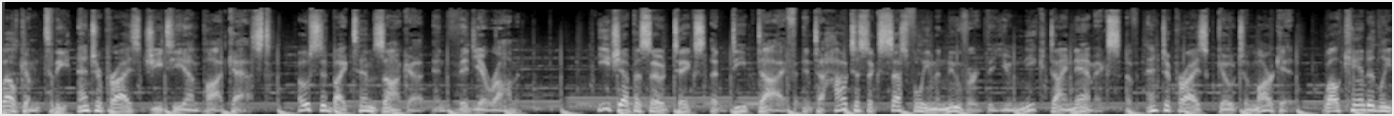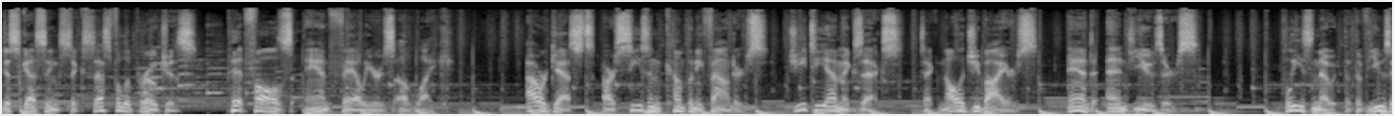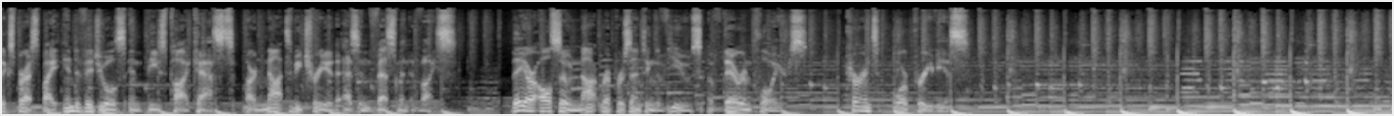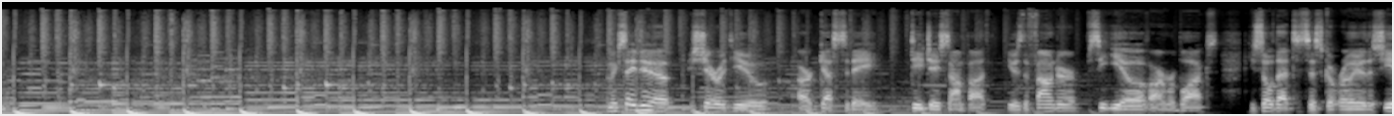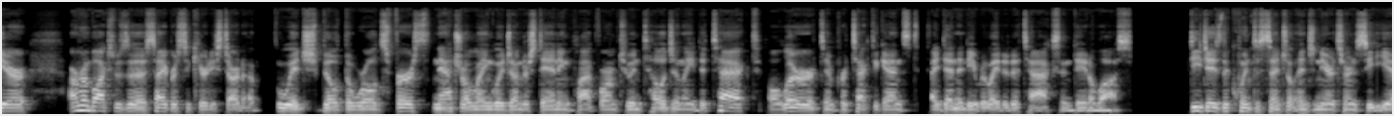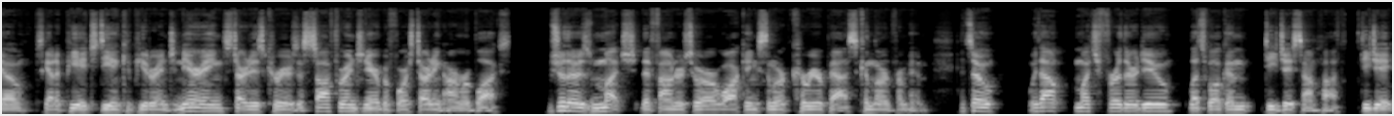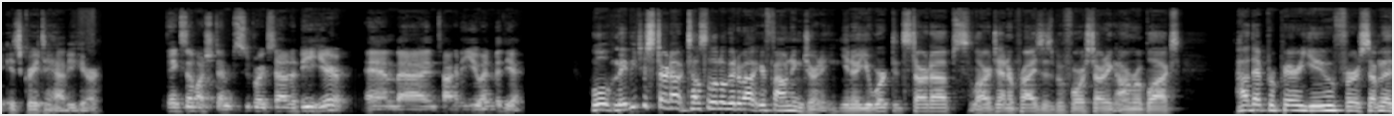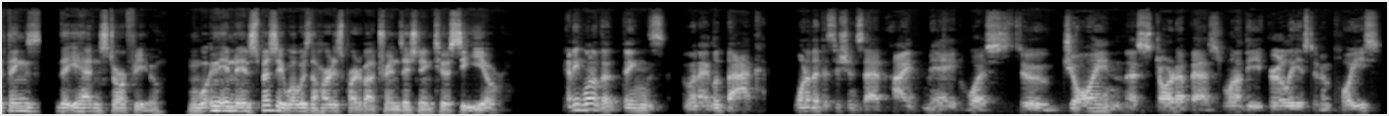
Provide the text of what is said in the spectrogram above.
Welcome to the Enterprise GTM podcast, hosted by Tim Zonca and Vidya Raman. Each episode takes a deep dive into how to successfully maneuver the unique dynamics of enterprise go to market while candidly discussing successful approaches, pitfalls, and failures alike. Our guests are seasoned company founders, GTM execs, technology buyers, and end users. Please note that the views expressed by individuals in these podcasts are not to be treated as investment advice. They are also not representing the views of their employers, current or previous. I'm excited to share with you our guest today, DJ Sampath. He was the founder, CEO of Armorblox. He sold that to Cisco earlier this year Armorblox was a cybersecurity startup which built the world's first natural language understanding platform to intelligently detect, alert, and protect against identity related attacks and data loss. DJ is the quintessential engineer turned CEO. He's got a PhD in computer engineering, started his career as a software engineer before starting Armorblox. I'm sure there's much that founders who are walking similar career paths can learn from him. And so, without much further ado, let's welcome DJ Sampath. DJ, it's great to have you here. Thanks so much, Tim. Super excited to be here and uh, and talking to you and Vidya. Well, maybe just start out. Tell us a little bit about your founding journey. You know, you worked at startups, large enterprises before starting Armorblox. How'd that prepare you for some of the things that you had in store for you? And especially, what was the hardest part about transitioning to a CEO role? I think one of the things when I look back, one of the decisions that I made was to join a startup as one of the earliest of employees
